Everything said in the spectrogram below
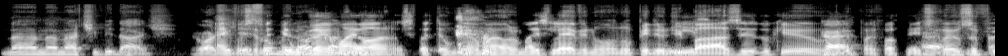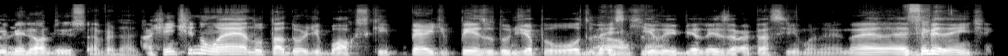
na, na, na, atividade. Eu acho Aí que você vai é ter um ganho caminho. maior, você vai ter um ganho maior mais leve no, no período Isso. de base do que Cara, depois para frente é, vai usufruir melhor disso, é verdade. A gente não é lutador de boxe que perde peso de um dia para o outro, não, 10 quilos e beleza vai para cima, né? Não é, é diferente. Sem,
